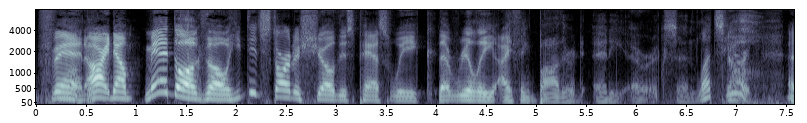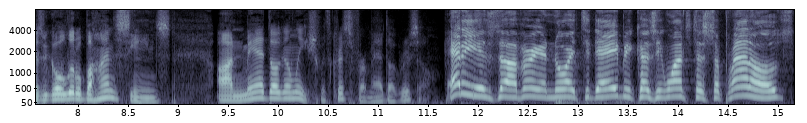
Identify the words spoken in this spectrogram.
fan. All right, now Mad Dog though he did start a show this past week that really I think bothered Eddie Erickson. Let's hear it as we go a little behind the scenes on Mad Dog Unleashed with Christopher Mad Dog Russo. Eddie is uh, very annoyed today because he wants The Sopranos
